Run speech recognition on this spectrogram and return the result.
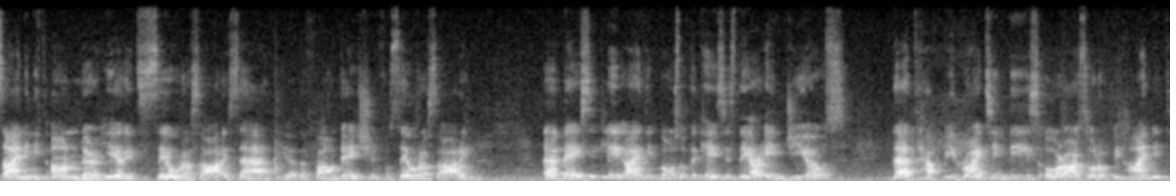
signing it under, here it's Seurasaari Säätiö, the foundation for Seurasaari. Uh, basically, I think most of the cases they are NGOs that have been writing these or are sort of behind it,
